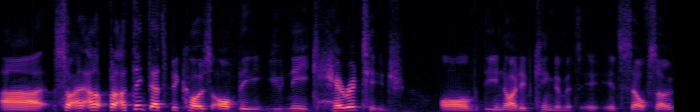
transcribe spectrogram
Uh, so, I, but I think that's because of the unique heritage of the United Kingdom it, it, itself. So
